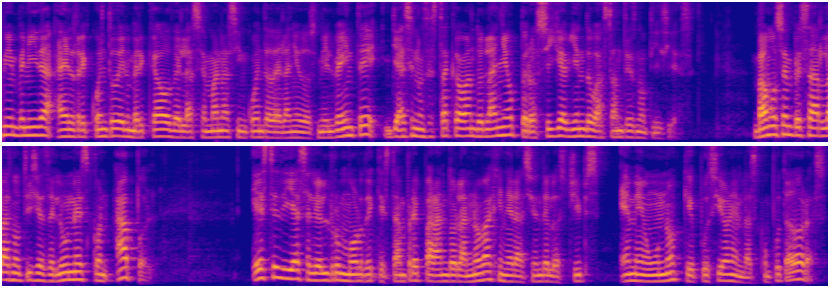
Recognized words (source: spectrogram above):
bienvenida a el recuento del mercado de la semana 50 del año 2020. Ya se nos está acabando el año, pero sigue habiendo bastantes noticias. Vamos a empezar las noticias de lunes con Apple. Este día salió el rumor de que están preparando la nueva generación de los chips M1 que pusieron en las computadoras.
